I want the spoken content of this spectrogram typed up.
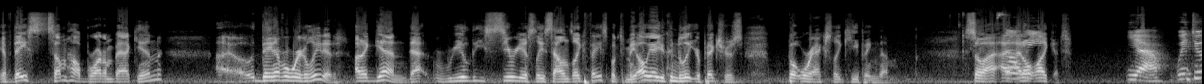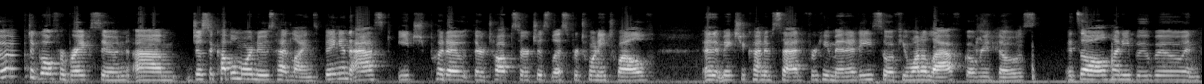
if they somehow brought them back in, uh, they never were deleted. And again, that really seriously sounds like Facebook to me. Oh yeah, you can delete your pictures, but we're actually keeping them. So I, so I, I don't we, like it. Yeah, we do have to go for break soon. Um, just a couple more news headlines. Bing and Ask each put out their top searches list for 2012, and it makes you kind of sad for humanity. So if you want to laugh, go read those. It's all Honey Boo Boo and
